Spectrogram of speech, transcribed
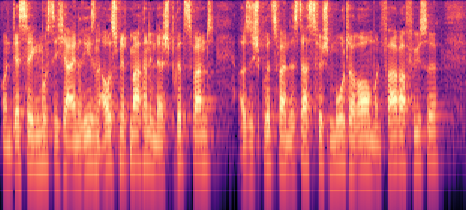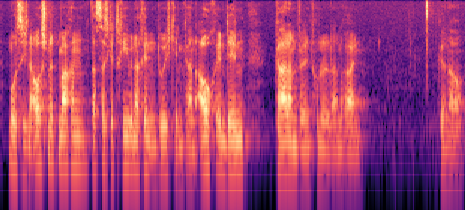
Und deswegen musste ich ja einen riesen Ausschnitt machen in der Spritzwand. Also die Spritzwand ist das zwischen Motorraum und Fahrerfüße muss ich einen Ausschnitt machen, dass das Getriebe nach hinten durchgehen kann, auch in den Kardanwellentunnel dann rein. Genau.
